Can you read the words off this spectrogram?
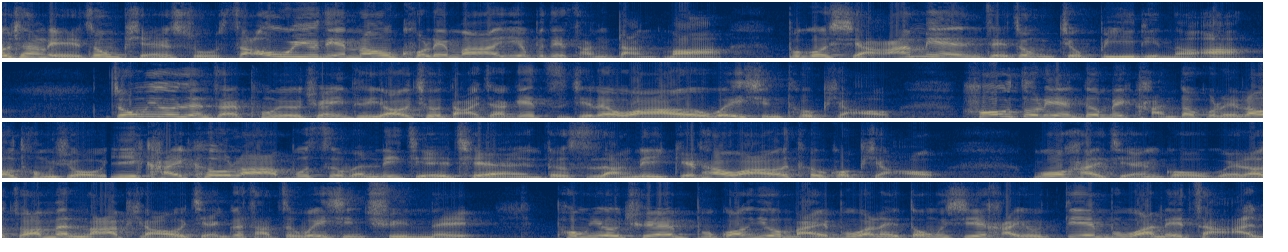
都像那种骗术，稍微有点脑壳的嘛，也不得上当嘛。不过下面这种就不一定了啊。总有人在朋友圈里头要求大家给自己的娃儿微信投票，好多年都没看到过的老同学，一开口啦，不是问你借钱，都是让你给他娃儿投个票。我还见过为了专门拉票建个啥子微信群的。朋友圈不光有卖不完的东西，还有点不完的赞，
